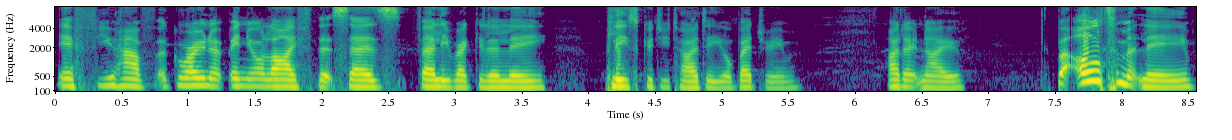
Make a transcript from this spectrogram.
If you have a grown up in your life that says fairly regularly, please could you tidy your bedroom? I don't know. But ultimately,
